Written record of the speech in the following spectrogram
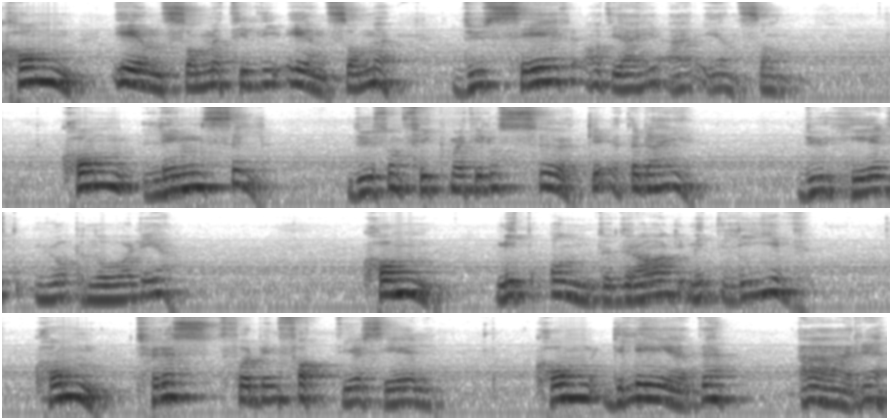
Kom, ensomme til de ensomme. Du ser at jeg er ensom. Kom, lengsel, du som fikk meg til å søke etter deg. Du helt uoppnåelige. Kom, mitt åndedrag, mitt liv. Kom, trøst for min fattige sjel. Kom glede, ære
